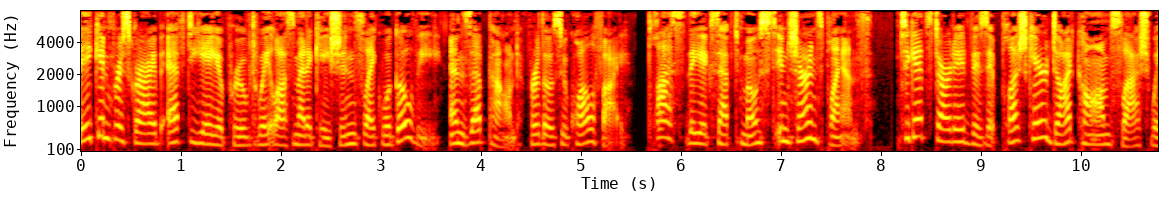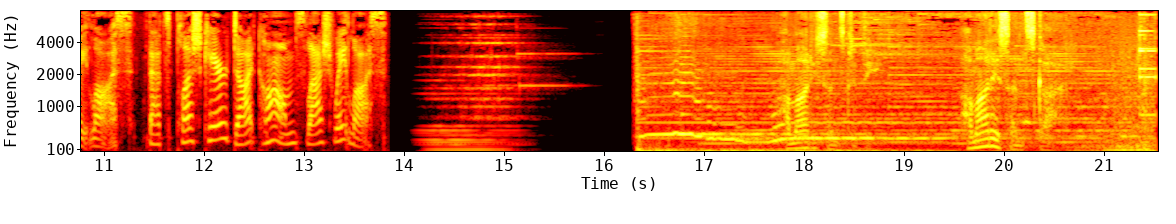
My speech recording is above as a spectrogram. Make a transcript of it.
They can prescribe FDA-approved weight loss medications like Wagovi and Zepbound for those who qualify. Plus, they accept most insurance plans. To get started, visit plushcare.com slash weight loss. That's plushcare.com slash weight loss. हमारी संस्कृति हमारे संस्कार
